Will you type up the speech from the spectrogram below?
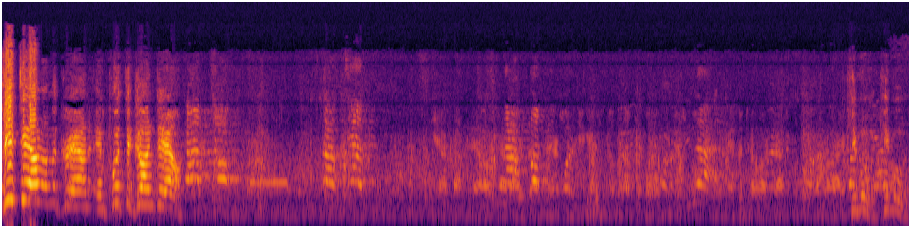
Get down on the ground and put the gun down. Stop talking. Stop telling. Not fucking working. You're not. Keep moving. Keep moving.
